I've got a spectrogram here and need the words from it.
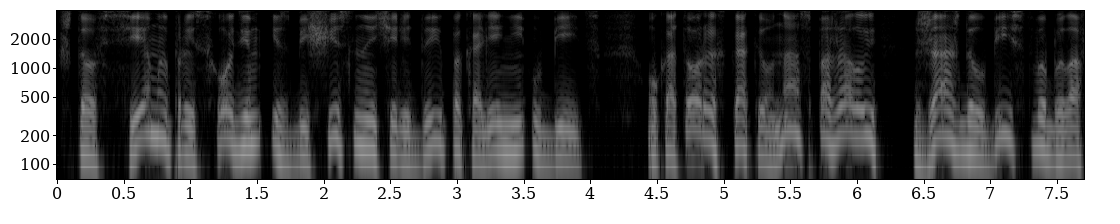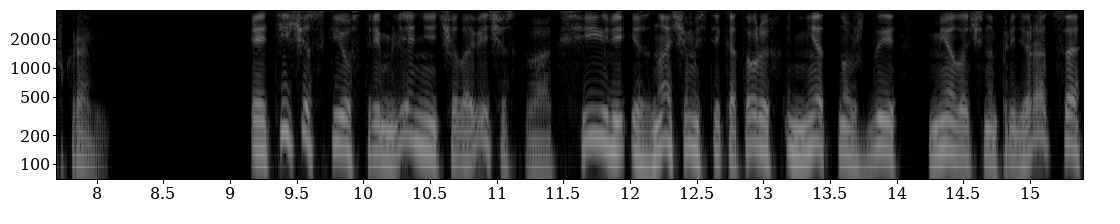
что все мы происходим из бесчисленной череды поколений убийц, у которых, как и у нас, пожалуй, жажда убийства была в крови. Этические устремления человечества, к силе и значимости которых нет нужды мелочно придираться,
